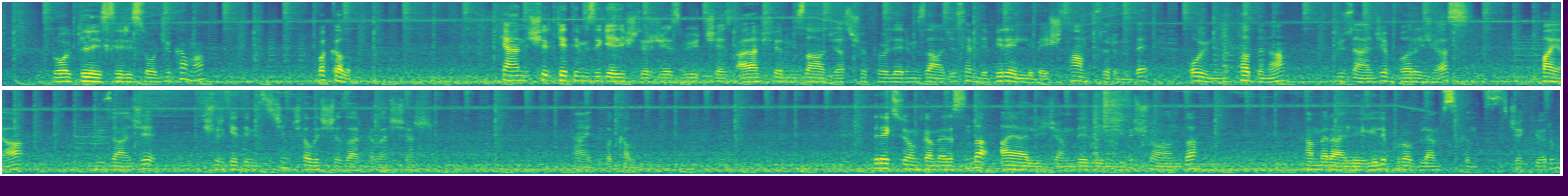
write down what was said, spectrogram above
roleplay serisi olacak ama bakalım. Kendi şirketimizi geliştireceğiz, büyüteceğiz, araçlarımızı alacağız, şoförlerimizi alacağız. Hem de 1.55 tam sürümde oyunun tadına güzelce varacağız. Bayağı güzelce şirketimiz için çalışacağız arkadaşlar. Haydi bakalım. Direksiyon kamerasını da ayarlayacağım dediğim gibi şu anda kamera ile ilgili problem sıkıntısı çekiyorum.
